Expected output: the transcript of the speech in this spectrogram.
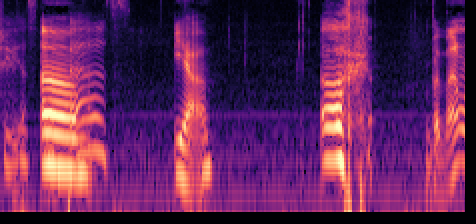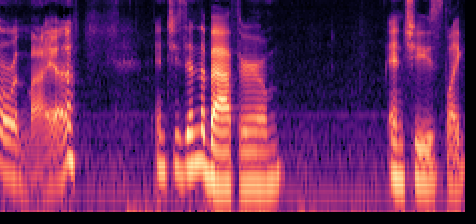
She is the Um, best. Yeah. Ugh. But then we're with Maya, and she's in the bathroom, and she's like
